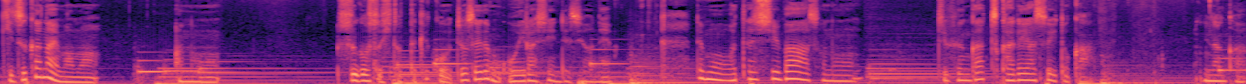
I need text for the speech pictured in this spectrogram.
気づかないままあの過ごす人って結構女性でも多いらしいんですよね。でも私はその自分が疲れやすいとかなんか、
